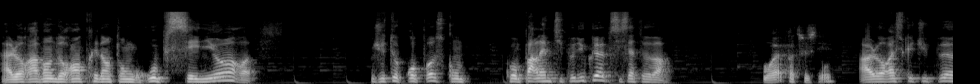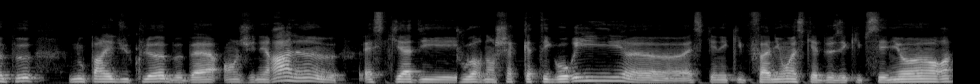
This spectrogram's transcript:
Alors avant de rentrer dans ton groupe senior, je te propose qu'on parle un petit peu du club, si ça te va. Ouais, pas de souci. Alors, est-ce que tu peux un peu nous parler du club? Ben, en général hein Est-ce qu'il y a des joueurs dans chaque catégorie? Euh, Est-ce qu'il y a une équipe Fagnon? Est-ce qu'il y a deux équipes seniors?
